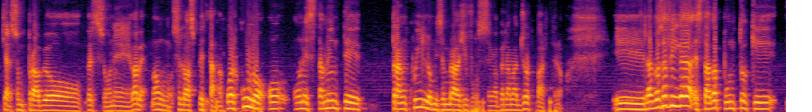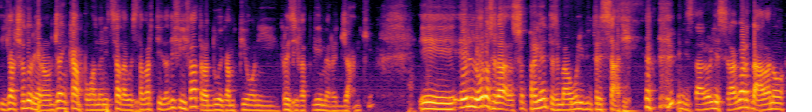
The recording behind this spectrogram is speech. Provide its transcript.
cioè sono proprio persone, vabbè, ma uno se lo aspettava. Qualcuno onestamente tranquillo mi sembrava ci fosse, ma per la maggior parte no. E la cosa figa è stata appunto che i calciatori erano già in campo quando è iniziata questa partita di FIFA tra due campioni Crazy Fat Gamer e Junkie e, e loro se la, so- praticamente sembravano quelli più interessati. Quindi stavano lì e se la guardavano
